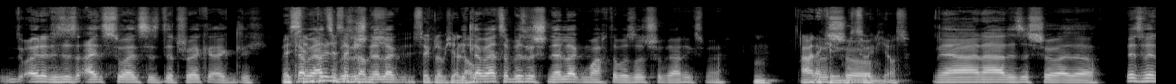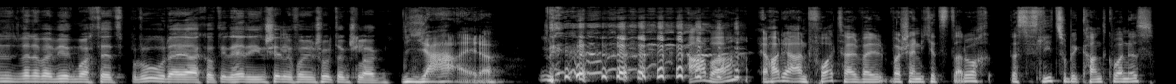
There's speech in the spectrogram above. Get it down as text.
Alter, das ist eins zu eins, das ist der Track eigentlich. Ich glaube, er hat es ein bisschen schneller, ich, ist ja, glaube ich, ich glaube, er hat es ein bisschen schneller gemacht, aber sonst schon gar nichts mehr. hm. Aber da kenne ich mich zu wenig aus. Ja, na, das ist schon, also. Das, wenn, wenn er bei mir gemacht hätte, Bruder, ja, kommt, den hätte ich den Schädel von den Schultern geschlagen. Ja, Alter. Aber er hat ja einen Vorteil, weil wahrscheinlich jetzt dadurch, dass das Lied so bekannt geworden ist,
